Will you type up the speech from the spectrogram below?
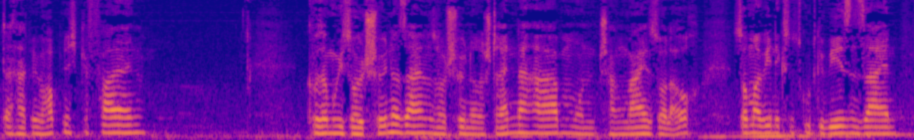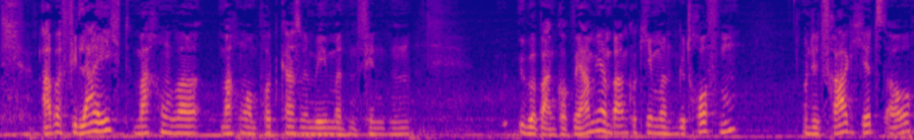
das hat mir überhaupt nicht gefallen. Koh Samui soll schöner sein, soll schönere Strände haben und Chiang Mai soll auch Sommer wenigstens gut gewesen sein. Aber vielleicht machen wir, machen wir einen Podcast, wenn wir jemanden finden über Bangkok. Wir haben ja in Bangkok jemanden getroffen und den frage ich jetzt auch.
